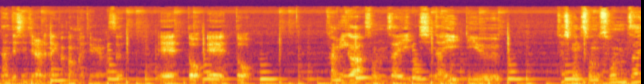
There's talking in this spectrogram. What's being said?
なんで信じられないか考えてみます？えー、っとえー、っと神が存在しない理由確かにその存在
